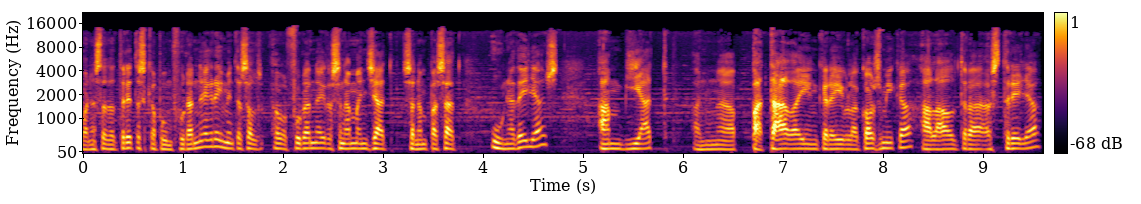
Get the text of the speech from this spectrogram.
o han estat atretes cap a un forat negre i mentre el, el forat negre se n'ha menjat, se n'han passat una d'elles, ha enviat en una patada increïble còsmica a l'altra estrella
